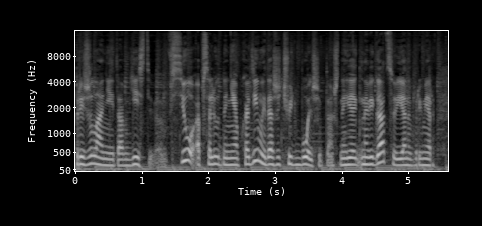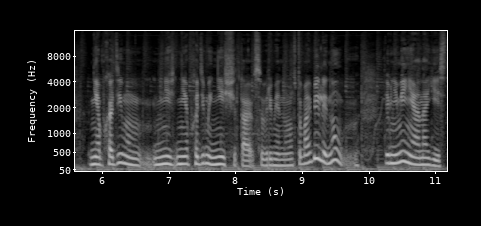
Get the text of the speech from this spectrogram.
при желании там есть все абсолютно необходимое, и даже чуть больше, потому что нави- навигацию я, например, необходимым, не, необходимой не считаю в современном автомобиле, ну, тем не менее она есть.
